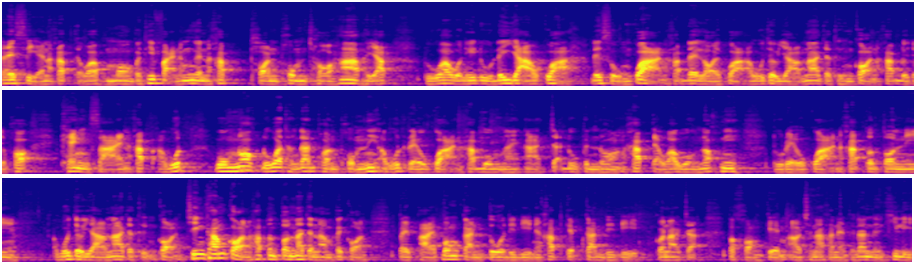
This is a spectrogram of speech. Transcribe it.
ได้เสียนะครับ แต่ว่าผมมองไปที่ฝ่ายน้ำเงินนะครับพรพรหมช5พยักดูว่าวันนี้ดูได้ยาวกว่าได้สูงกว่านะครับได้ลอยกว่าอาวุธยาวๆน่าจะถึงก่อนนะครับโดยเฉพาะแข้งซ้ายนะครับอาวุธวงนอกดูว่าทางด้านพรพรมนี่อาวุธเร็วกว่านะครับวงในอาจจะดูเป็นรองนะครับแต่ว่าวงนอกนี่ดูเร็วกว่านะครับต้นๆนี้ อาวุธยาวๆน่าจะถึงก่อน ชิงทำก่อนนะครับต้นๆน่าจะนำไปก่อนไปปลายป้องกันตัวดีๆนะครับเก็บกันดีๆ ก็น่าจะประคองเกมเอาชนะคะแนนทางด้านเหนือคีรี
